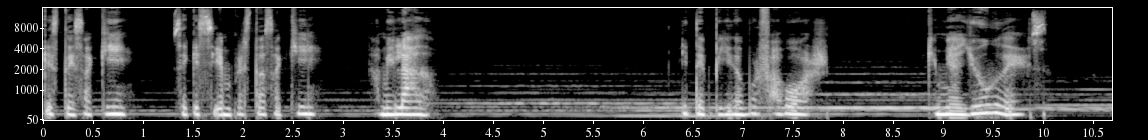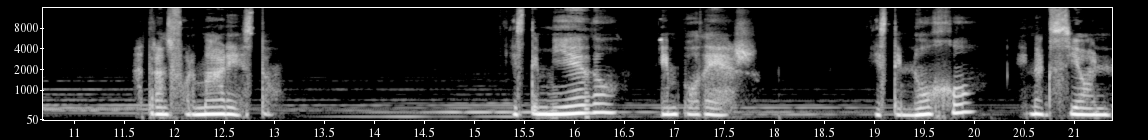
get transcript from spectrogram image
que estés aquí. Sé que siempre estás aquí, a mi lado. Y te pido, por favor, que me ayudes a transformar esto. Este miedo en poder, este enojo en acción,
